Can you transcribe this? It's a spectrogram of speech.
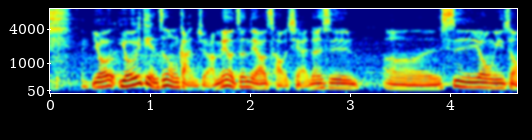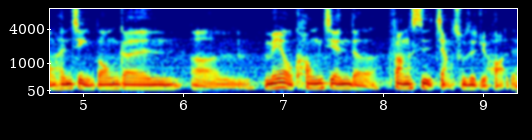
有有一点这种感觉啊，没有真的要吵起来，但是呃是用一种很紧绷跟嗯、没有空间的方式讲出这句话的。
